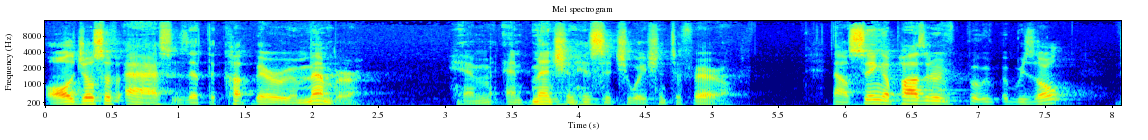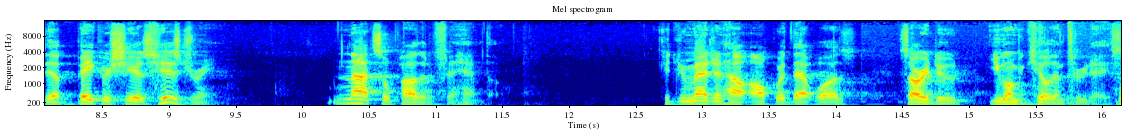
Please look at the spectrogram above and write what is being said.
All Joseph asks is that the cupbearer remember him and mention his situation to Pharaoh. Now, seeing a positive result, the baker shares his dream. Not so positive for him, though. Could you imagine how awkward that was? Sorry, dude, you're going to be killed in three days.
